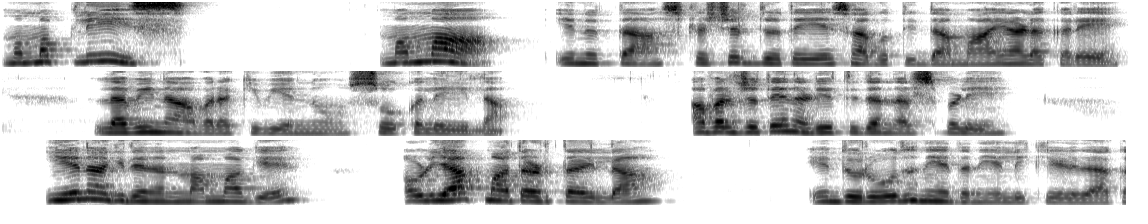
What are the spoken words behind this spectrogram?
ಮಮ್ಮ ಪ್ಲೀಸ್, ಮಮ್ಮ ಎನ್ನುತ್ತಾ ಸ್ಟ್ರೆಚರ್ ಜೊತೆಯೇ ಸಾಗುತ್ತಿದ್ದ ಮಾಯಾಳ ಕರೆ ಲವೀನಾ ಅವರ ಕಿವಿಯನ್ನು ಸೋಕಲೇ ಇಲ್ಲ. ಅವರ ಜೊತೆ ನಡೆಯುತ್ತಿದ್ದ ನರ್ಸ್ ಬಳಿ, ಏನಾಗಿದೆ ನನ್ನ ಮಮ್ಮಗೆ ಅವಳು ಯಾಕೆ ಮಾತಾಡ್ತಾ ಇಲ್ಲ? ಎಂದು ರೋಧನೆಯ ದನಿಯಲ್ಲಿ ಕೇಳಿದಾಗ,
